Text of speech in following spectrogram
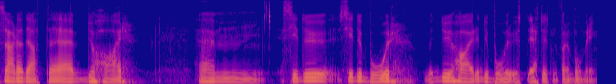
så er det jo det at du har ehm, si, du, si du bor du, har, du bor ut, rett utenfor en bomring.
